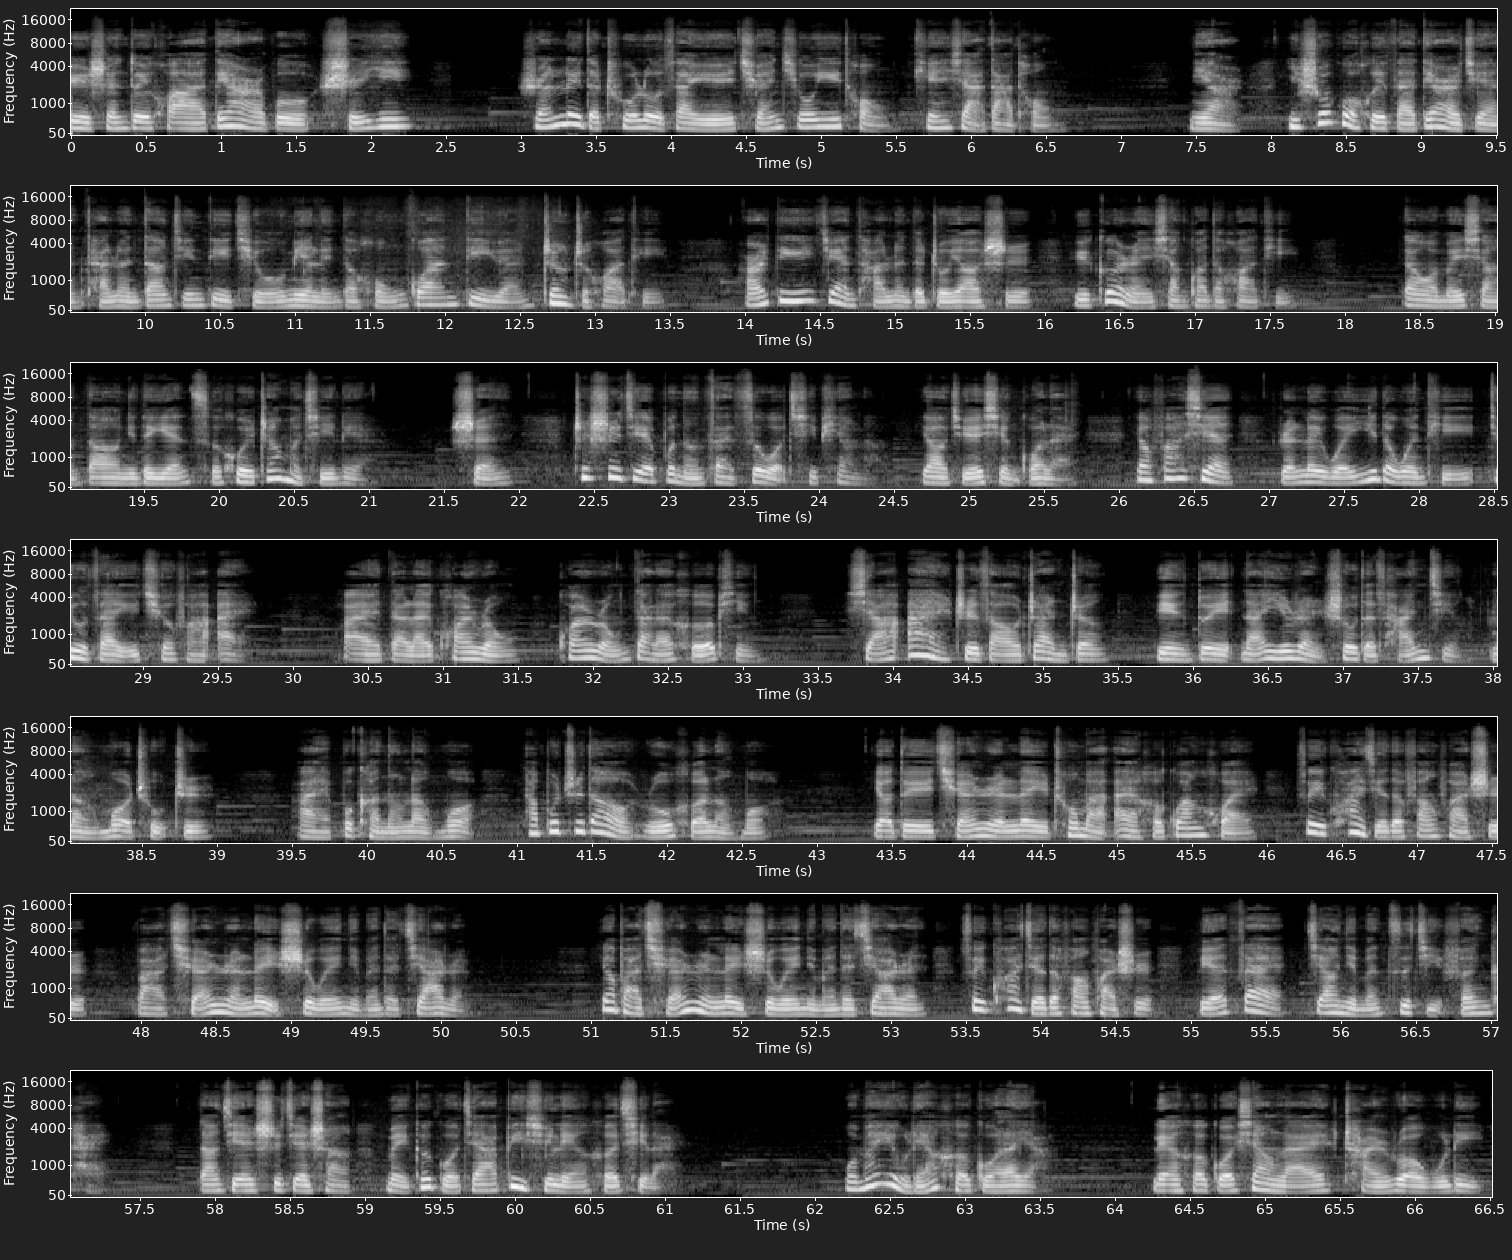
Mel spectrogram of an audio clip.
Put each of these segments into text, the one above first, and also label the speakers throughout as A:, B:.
A: 与神对话第二部十一：人类的出路在于全球一统，天下大同。尼尔，你说过会在第二卷谈论当今地球面临的宏观、地缘政治话题，而第一卷谈论的主要是与个人相关的话题。但我没想到你的言辞会这么激烈。神，这世界不能再自我欺骗了，要觉醒过来，要发现人类唯一的问题就在于缺乏爱。爱带来宽容，宽容带来和平，狭隘制造战争，并对难以忍受的惨景冷漠处之。爱不可能冷漠，他不知道如何冷漠。要对全人类充满爱和关怀，最快捷的方法是把全人类视为你们的家人。要把全人类视为你们的家人，最快捷的方法是别再将你们自己分开。当今世界上每个国家必须联合起来。我们有联合国了呀，联合国向来孱弱无力，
